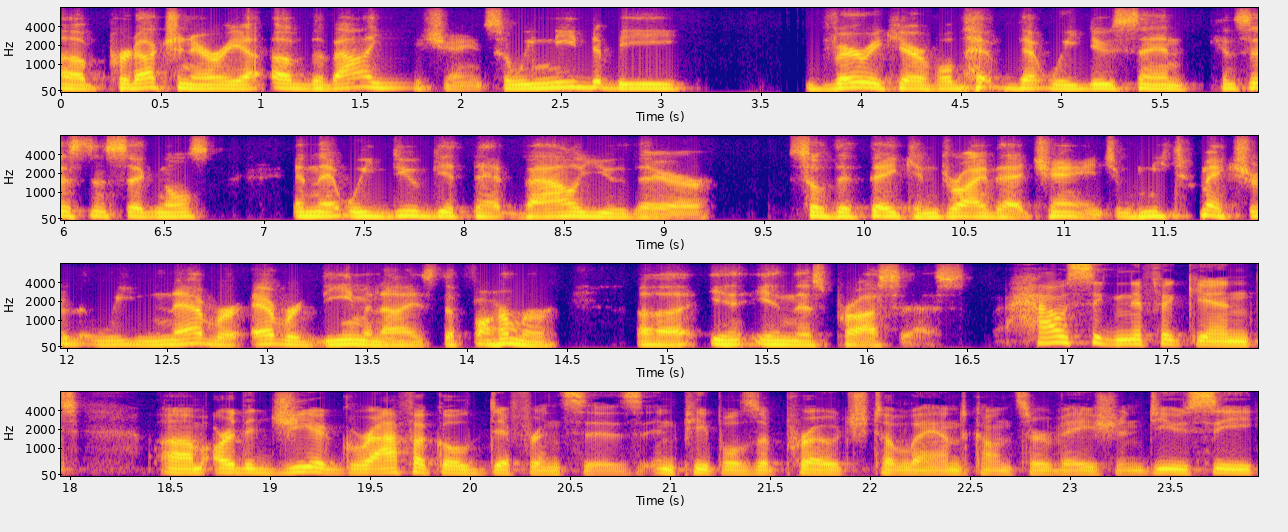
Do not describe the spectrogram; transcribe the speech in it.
uh, production area of the value chain. So we need to be very careful that, that we do send consistent signals and that we do get that value there so that they can drive that change. We need to make sure that we never, ever demonize the farmer uh, in, in this process. How significant um, are the geographical differences in people's approach to land conservation? Do you see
